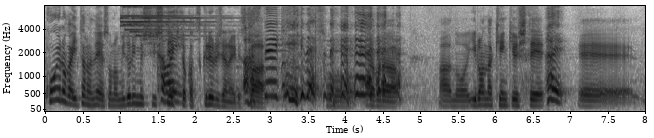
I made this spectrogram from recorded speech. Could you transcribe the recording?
こういうのがいたらねそのミドリムシステーキとか作れるじゃないですか。あステーキいいですね。だからあのいろんな研究して、はい。えー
